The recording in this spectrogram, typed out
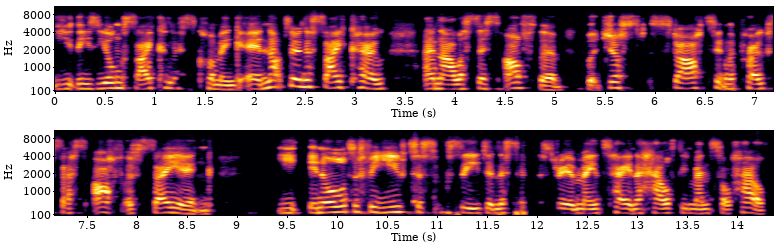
these young cyclists coming in, not doing a psycho analysis of them, but just starting the process off of saying, in order for you to succeed in this industry and maintain a healthy mental health,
